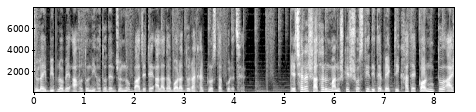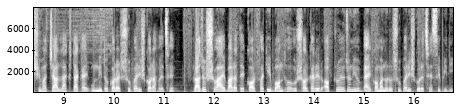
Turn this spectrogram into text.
জুলাই বিপ্লবে আহত নিহতদের জন্য বাজেটে আলাদা বরাদ্দ রাখার প্রস্তাব করেছে। এছাড়া সাধারণ মানুষকে স্বস্তি দিতে ব্যক্তি খাতে করমুক্ত আয়সীমা চার লাখ টাকায় উন্নীত করার সুপারিশ করা হয়েছে। রাজস্ব আয় বাড়াতে করফাকি বন্ধ ও সরকারের অপ্রয়োজনীয় ব্যয় কমানোরও সুপারিশ করেছে সিপিডি।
